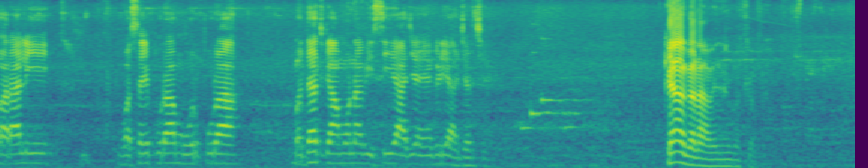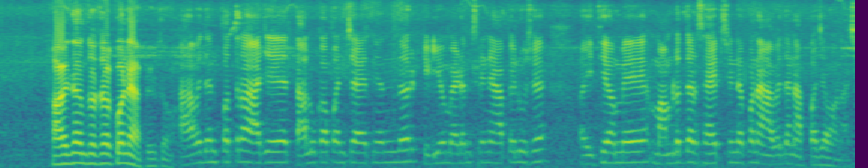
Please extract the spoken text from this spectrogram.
કરાલી વસઈપુરા મોરપુરા બધા જ ગામોના વીસી આજે આગળ હાજર છે. ક્યાં આગળ આવેદનપત્ર આવેદનપત્ર કોને આપ્યું હતું? આવેદનપત્ર આજે તાલુકા પંચાયતની અંદર ટીડીઓ મેડમશ્રીને આપેલું છે. અહીંથી અમે મામલતદાર સાહેબશ્રીને પણ આવેદન આપવા જવાના છે.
